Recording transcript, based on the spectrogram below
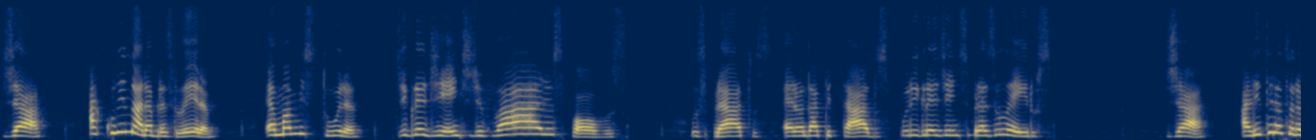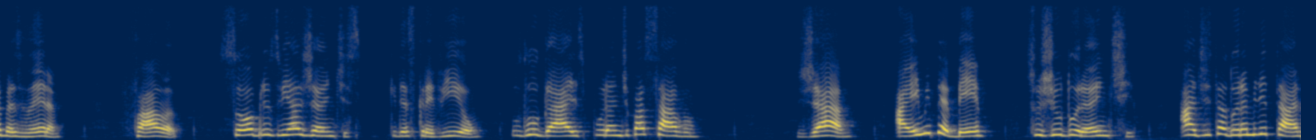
Já a culinária brasileira é uma mistura de ingredientes de vários povos. Os pratos eram adaptados por ingredientes brasileiros. Já a literatura brasileira fala sobre os viajantes que descreviam os lugares por onde passavam. Já a MPB surgiu durante a ditadura militar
